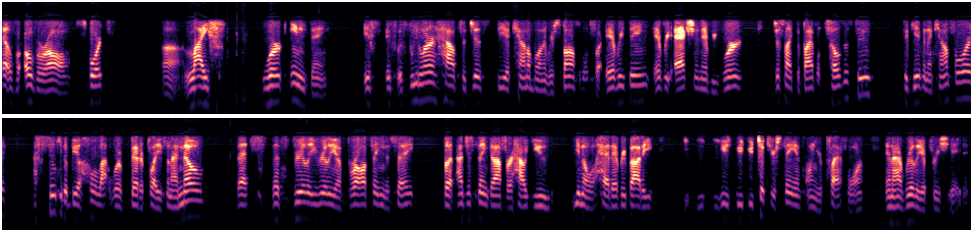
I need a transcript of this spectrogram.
over, overall, sports, uh, life, work, anything, if, if if we learn how to just be accountable and responsible for everything, every action, every word, just like the Bible tells us to, to give an account for it, I think it'll be a whole lot more better place. And I know that's that's really really a broad thing to say, but I just thank God for how you you know had everybody you you, you took your stance on your platform, and I really appreciate it.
